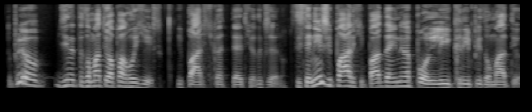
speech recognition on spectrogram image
Το οποίο γίνεται δωμάτιο απαγωγής. Υπάρχει κάτι τέτοιο, δεν ξέρω. Στις ταινίες υπάρχει πάντα, είναι ένα πολύ creepy δωμάτιο.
